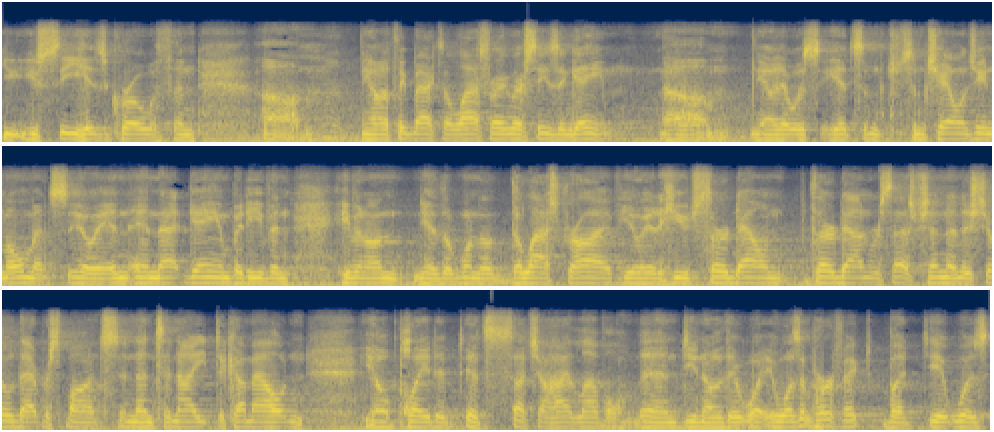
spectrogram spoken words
you, you see his growth, and um, you know I think back to the last regular season game. Um, you know, there was he had some some challenging moments, you know, in, in that game. But even even on you know the one of the last drive, you know, he had a huge third down third down reception, and it showed that response. And then tonight to come out and you know played at, at such a high level, and you know there, it wasn't perfect, but it was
